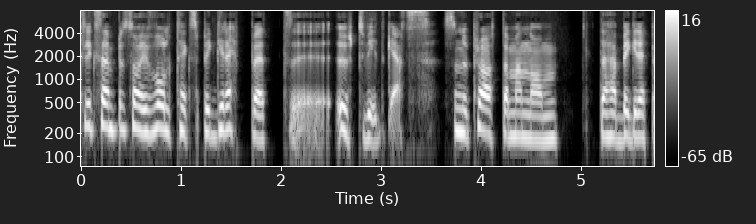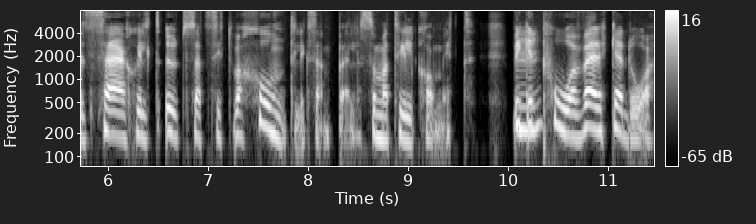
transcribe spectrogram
till exempel så har ju våldtäktsbegreppet eh, utvidgats. Så nu pratar man om det här begreppet särskilt utsatt situation till exempel, som har tillkommit. Vilket mm. påverkar då,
